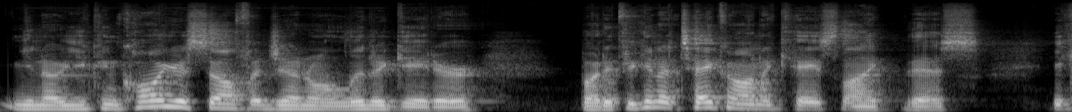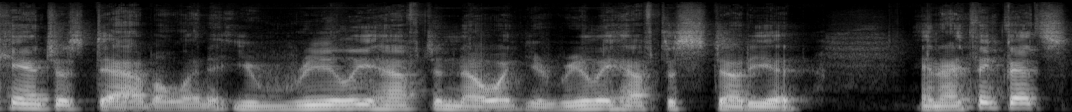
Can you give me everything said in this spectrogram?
You know, you can call yourself a general litigator, but if you're going to take on a case like this, you can't just dabble in it. You really have to know it. You really have to study it. And I think that's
